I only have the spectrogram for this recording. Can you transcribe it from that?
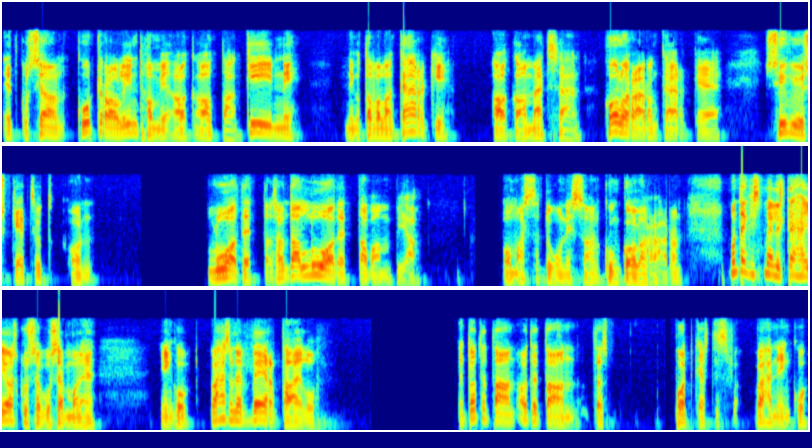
et kun se on Goodrow Lindholm alkaa ottaa kiinni, niin kuin tavallaan kärki alkaa mätsään Coloradon kärkeä, syvyysketjut on luotetta, sanotaan luotettavampia omassa duunissaan kuin Coloradon. Mun tekisi mieli tehdä joskus joku semmoinen, niin kuin, vähän semmoinen vertailu. Otetaan, otetaan tässä podcastissa vähän niin kuin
